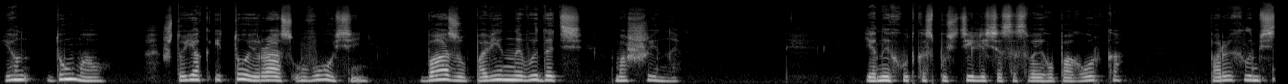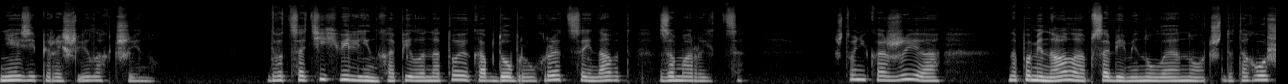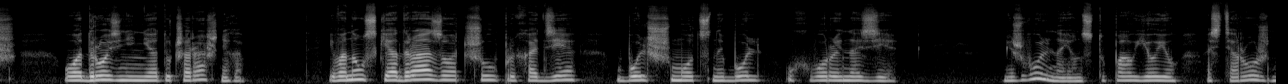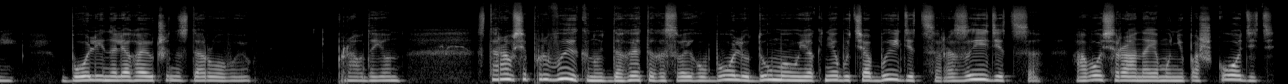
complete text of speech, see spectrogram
Ён думаў, што як і той раз увосень базу павінны выдаць машыны. Яны хутка спусціліся са свайго пагорка, па рыхлым снезе перайшлі лагчыну. Двацаці хвілін хапіла на тое, каб добра ўгрэцца і нават замарыцца. Што не кажы, а напамінала аб сабе мінулая ноч, да таго ж у адрозненні ад учарашняга Івановскі адразу адчуў пры хадзе больш моцны боль у хворай назе. Міжвольна ён ступаў ёю асцярожней, болей налягаючы на здаровую. Праўда, ён стараўся прывыкнуць да гэтага свайго болю, думаў як-небудзь абыдзецца, разыдзецца, а вось рана яму не пашкодзіць.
